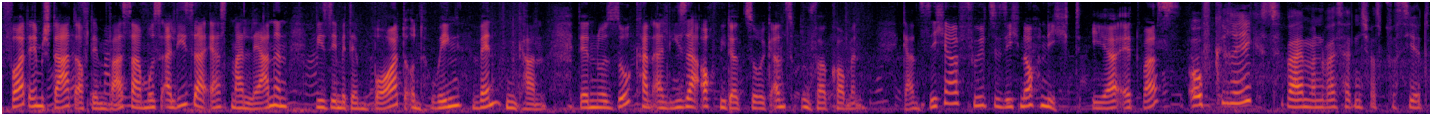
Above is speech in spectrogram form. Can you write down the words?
Vor dem Start auf dem Wasser muss Alisa erstmal lernen, wie sie mit dem Board und Wing wenden kann. Denn nur so kann Alisa auch wieder zurück ans Ufer kommen. Ganz sicher fühlt sie sich noch nicht. Eher etwas aufgeregt, weil man weiß halt nicht, was passiert.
